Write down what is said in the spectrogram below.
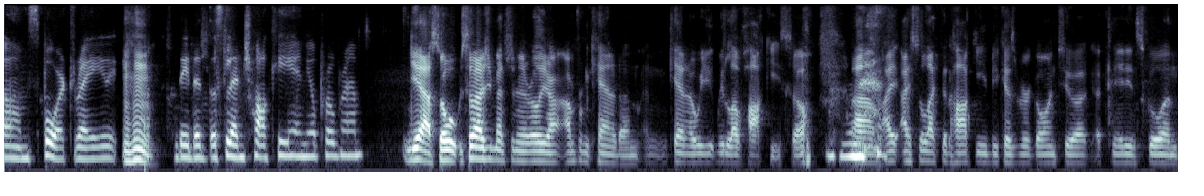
um, sport, right? Mm-hmm. They did the sledge hockey in your program. Yeah, so so as you mentioned earlier, I'm from Canada, and in Canada we, we love hockey. So mm-hmm. um, I, I, selected hockey because we were going to a, a, Canadian school, and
